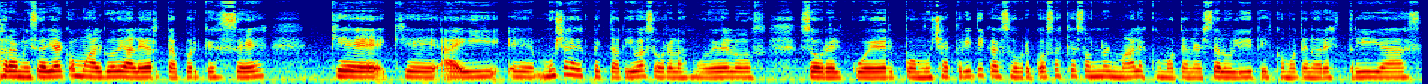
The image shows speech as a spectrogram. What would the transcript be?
para mí sería como algo de alerta porque sé que, que hay eh, muchas expectativas sobre las modelos, sobre el cuerpo, mucha crítica sobre cosas que son normales como tener celulitis, como tener estrías,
